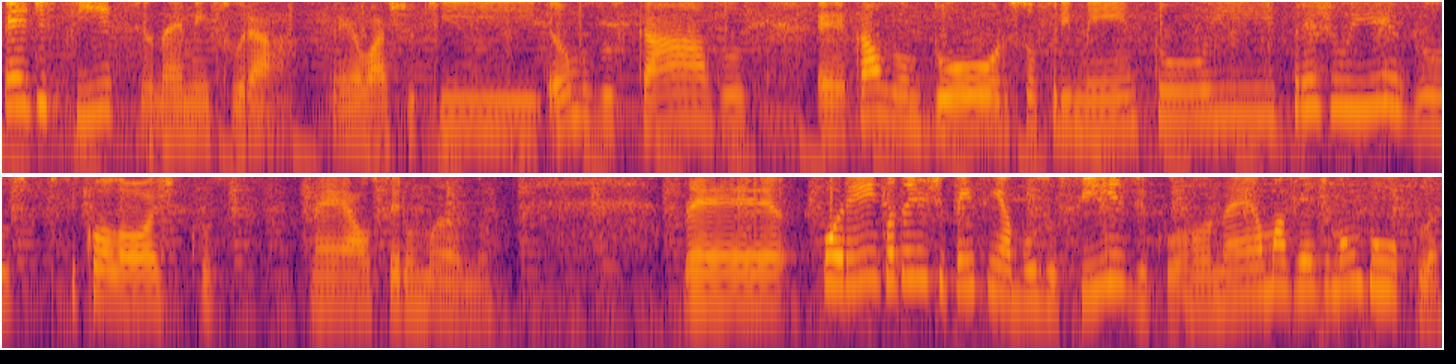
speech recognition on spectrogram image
É difícil né, mensurar. É, eu acho que ambos os casos é, causam dor, sofrimento e prejuízos psicológicos né, ao ser humano. É, porém, quando a gente pensa em abuso físico, né, é uma via de mão dupla.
